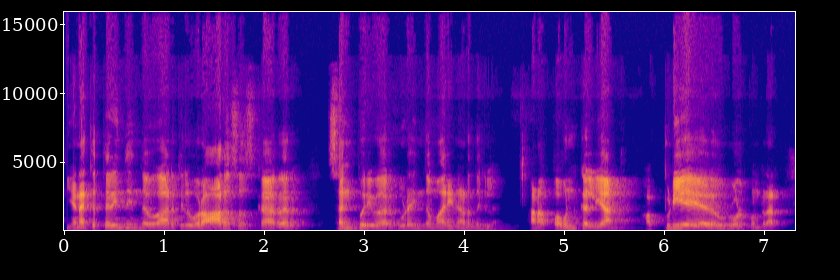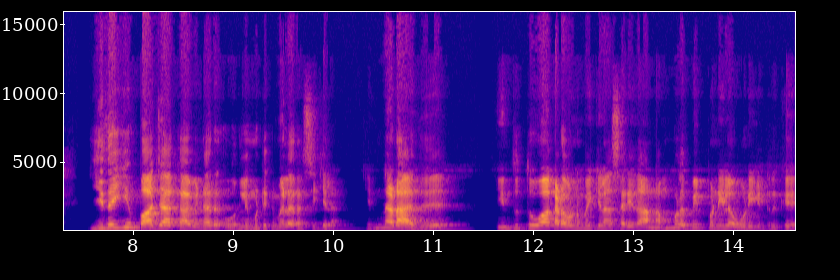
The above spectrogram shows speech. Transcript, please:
எனக்கு தெரிந்து இந்த விவகாரத்தில் ஒரு ஆர்எஸ்எஸ்காரர் சங் பரிவார் கூட இந்த மாதிரி நடந்துக்கல. ஆனால் பவன் கல்யாண் அப்படியே ரோல் பண்ணுறார் இதையும் பாஜகவினர் ஒரு லிமிட்டுக்கு மேலே ரசிக்கல. என்னடா இது? இந்துத்துவா கடவுள் நம்பிக்கைலாம் சரிதான். நம்மளை பீட் பண்ணில ஓடிக்கிட்டு இருக்கு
